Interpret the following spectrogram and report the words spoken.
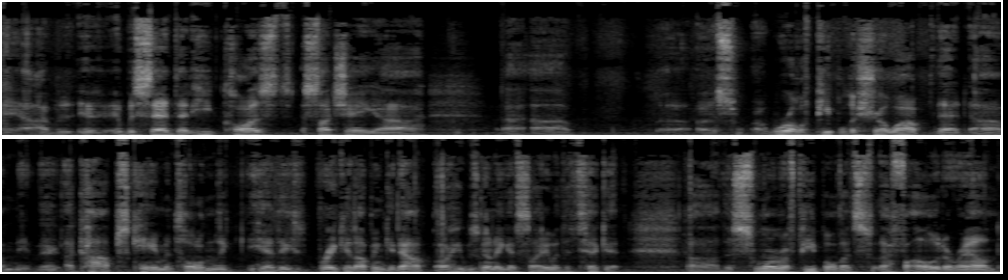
it, it, was said that he caused such a, uh, uh, a, a, whirl of people to show up that um, the, cops came and told him he had to break it up and get out or he was going to get cited with a ticket. Uh, the swarm of people that's, that followed around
